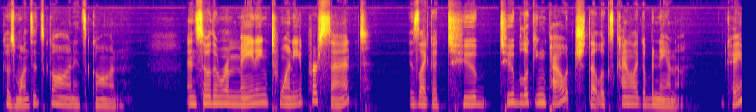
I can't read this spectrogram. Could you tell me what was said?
Because once it's gone, it's gone. And so the remaining 20% is like a tube tube looking pouch that looks kind of like a banana. Okay.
